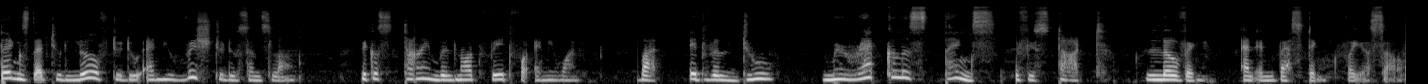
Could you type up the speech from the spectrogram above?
things that you love to do and you wish to do since long. Because time will not wait for anyone, but it will do miraculous things if you start loving and investing for yourself.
